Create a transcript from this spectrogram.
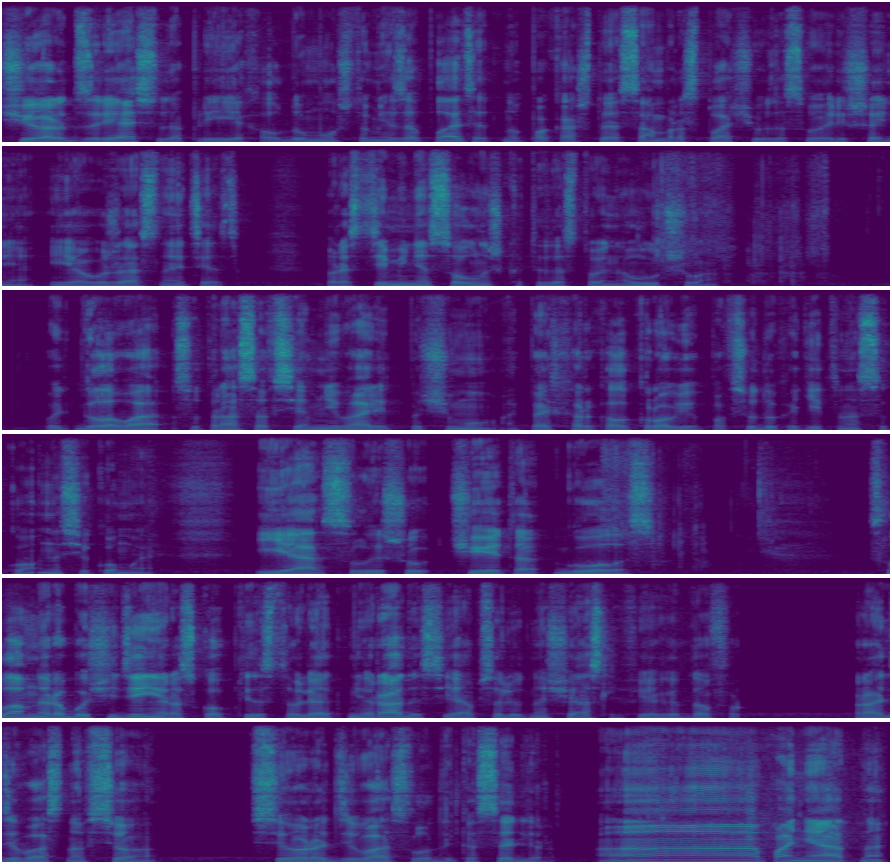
Черт, зря я сюда приехал. Думал, что мне заплатят, но пока что я сам расплачиваю за свое решение. Я ужасный отец. Прости меня, солнышко, ты достойна лучшего. Голова с утра совсем не варит. Почему? Опять харкал кровью. Повсюду какие-то насекомые. Я слышу чей-то голос. Славный рабочий день и раскопки доставляют мне радость. Я абсолютно счастлив. Я готов ради вас на все. Все ради вас, Владыка Седлер. А, понятно.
